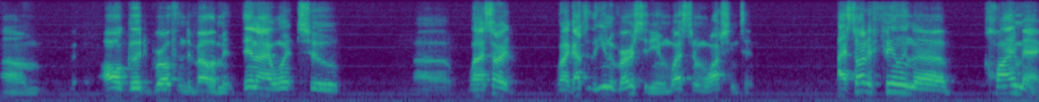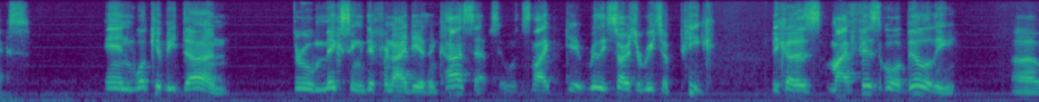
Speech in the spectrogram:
um, all good growth and development. Then I went to uh, when I started when I got to the university in Western Washington. I started feeling a climax in what could be done through mixing different ideas and concepts. It was like it really started to reach a peak because my physical ability uh,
